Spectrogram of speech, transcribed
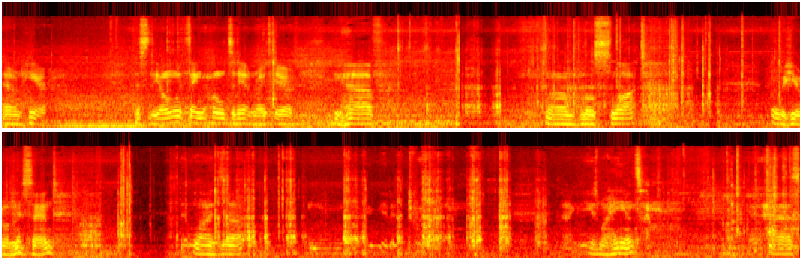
Down here. This is the only thing that holds it in right there. You have um, a little slot over here on this end. It lines up. I can use my hands It has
